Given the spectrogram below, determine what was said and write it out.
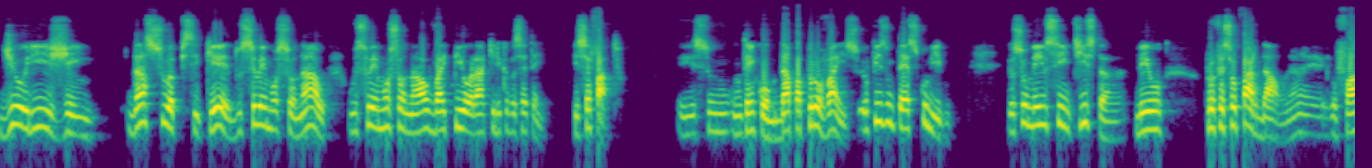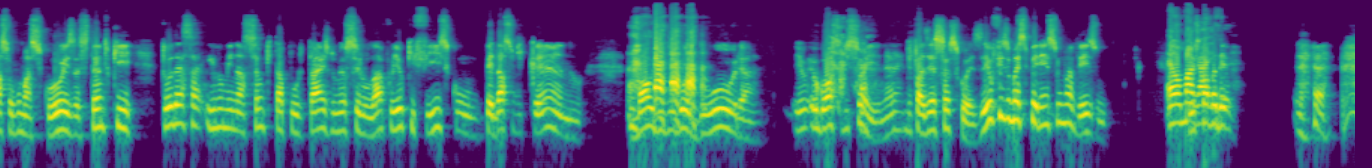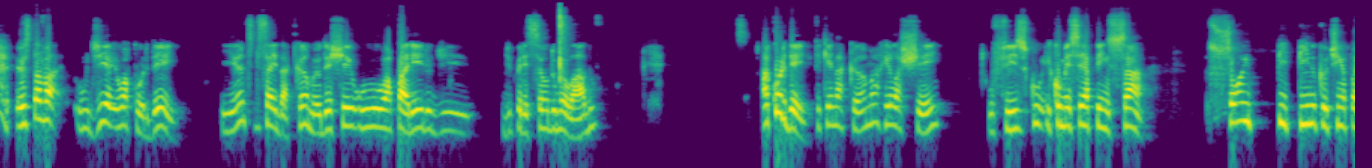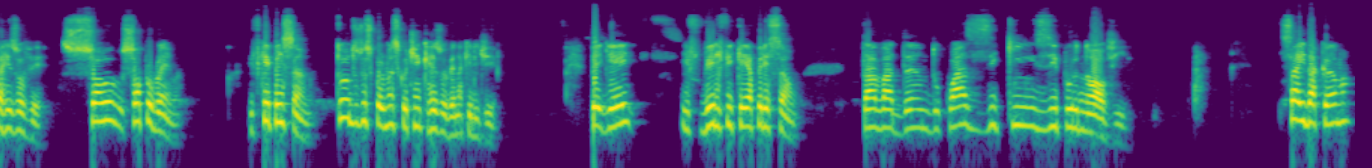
de origem da sua psique, do seu emocional, o seu emocional vai piorar aquilo que você tem. Isso é fato. Isso não tem como. Dá para provar isso. Eu fiz um teste comigo. Eu sou meio cientista, meio professor pardal, né? Eu faço algumas coisas, tanto que toda essa iluminação que está por trás do meu celular foi eu que fiz com um pedaço de cano, balde de gordura. Eu, eu gosto disso aí, né? De fazer essas coisas. Eu fiz uma experiência uma vez. É uma eu estava, de... eu estava um dia eu acordei e antes de sair da cama eu deixei o aparelho de, de pressão do meu lado. Acordei, fiquei na cama, relaxei o físico e comecei a pensar só em pepino que eu tinha para resolver. Só, só problema. E fiquei pensando todos os problemas que eu tinha que resolver naquele dia. Peguei e verifiquei a pressão. Estava dando quase 15 por 9. Saí da cama,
